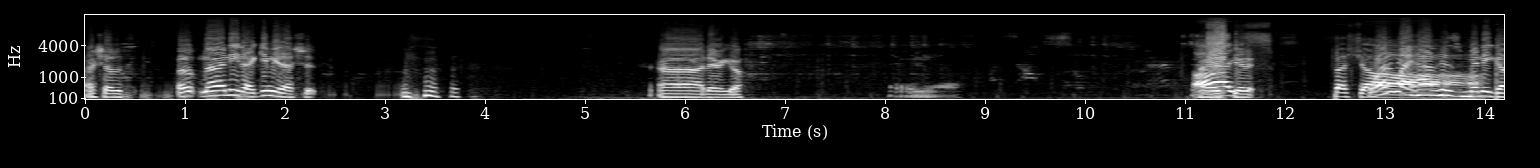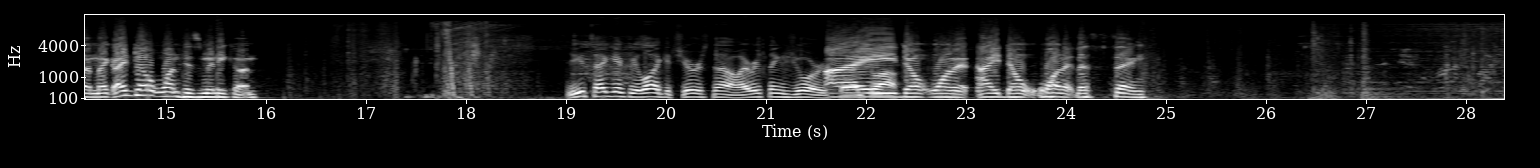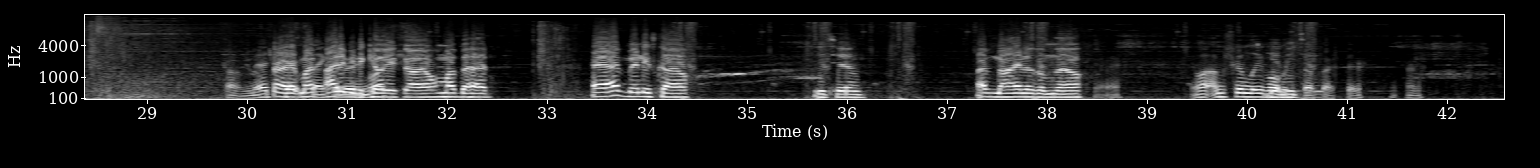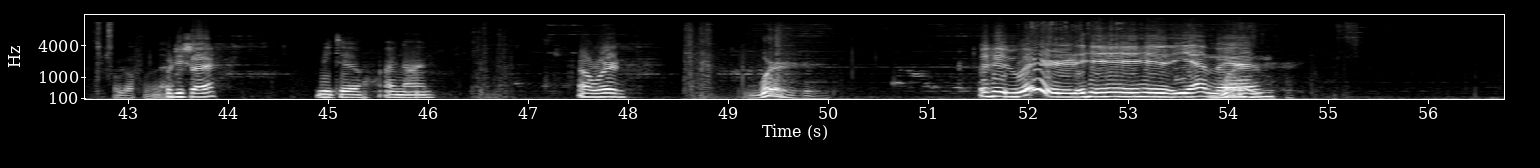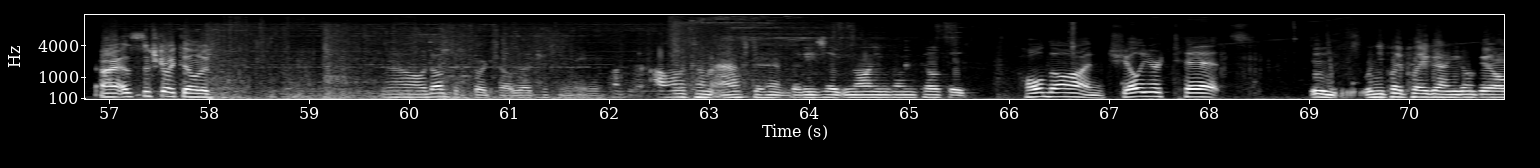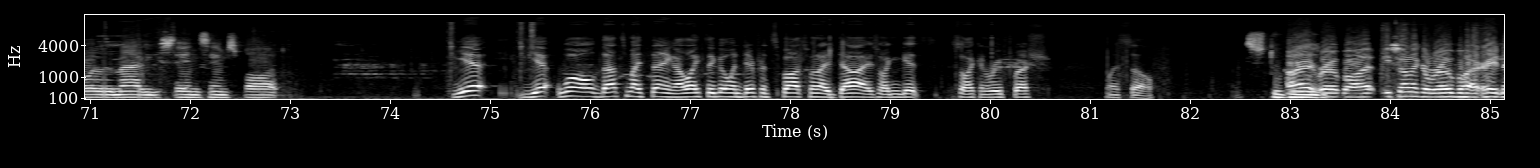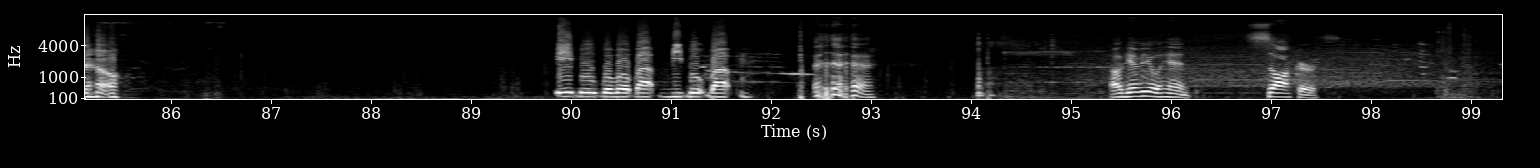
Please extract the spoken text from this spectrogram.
I showed us. Oh no, I need that. Give me that shit. Uh, there you go. Alright, let's get it. Special. Why do I have his minigun? Like, I don't want his minigun. You can take it if you like. It's yours now. Everything's yours. I, don't want it. I don't want it. That's the thing. Got a med Alright, kit, my thank I didn't mean to very kill you, much. Kyle. My bad. Hey, I have minis, Kyle. You too. I have nine of them though. You know what, I'm just gonna leave Yeah, all me this stuff too. back there. And we'll go from there. What'd you say? Me too. I have nine. Oh, word. Word. Word. yeah, man. Alright, let's destroy Tilted. No, don't destroy Tilted. That's just mean. I want to come after him, but he's like not even going tilted. Hold on. Chill your tits. Dude, when you play Playground, you don't get all over the map. You stay in the same spot. Yeah, yeah. Well, that's my thing. I like to go in different spots when I die, so I can get, so I can refresh myself. Stupid. Alright, robot. You sound like a robot right now. Beep boop boop boop bop beep boop bop. I'll give you a hint. Soccer.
